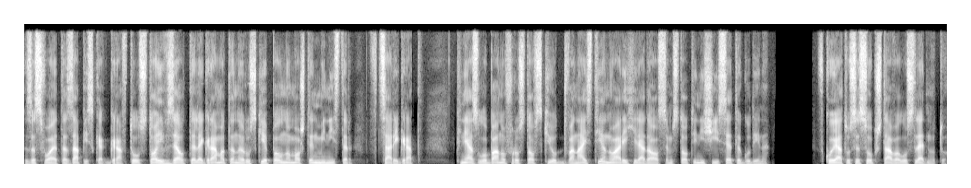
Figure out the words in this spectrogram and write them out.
за своята записка, граф Толстой взел телеграмата на руския пълномощен министр в Цариград, княз Лобанов Ростовски от 12 януари 1860 г., в която се съобщавало следното.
